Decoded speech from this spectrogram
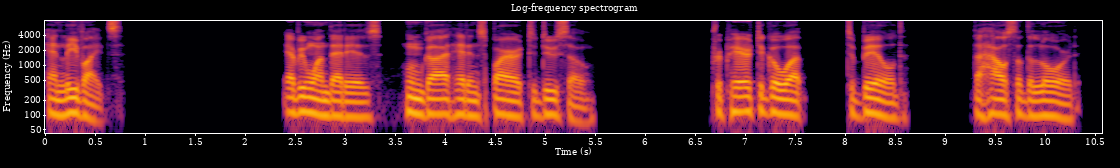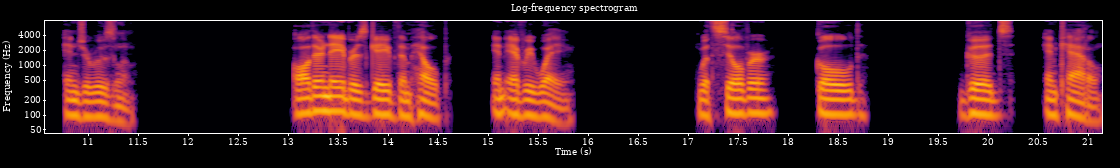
and Levites, everyone that is, whom God had inspired to do so, prepared to go up to build the house of the Lord in Jerusalem. All their neighbors gave them help in every way, with silver, gold, goods, and cattle,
